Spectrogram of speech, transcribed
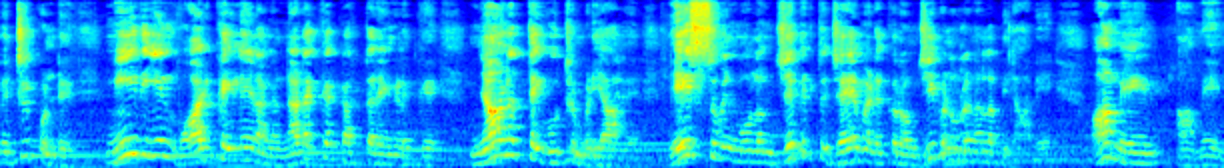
பெற்றுக்கொண்டு நீதியின் வாழ்க்கையிலே நாங்கள் நடக்க கர்த்தர் எங்களுக்கு ஞானத்தை ஊற்றும்படியாக இயேசுவின் மூலம் ஜெபித்து ஜெயம் எடுக்கிறோம் ஜீவனுள்ள நல்ல பிதாவே. ஆமேன் ஆமேன்.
